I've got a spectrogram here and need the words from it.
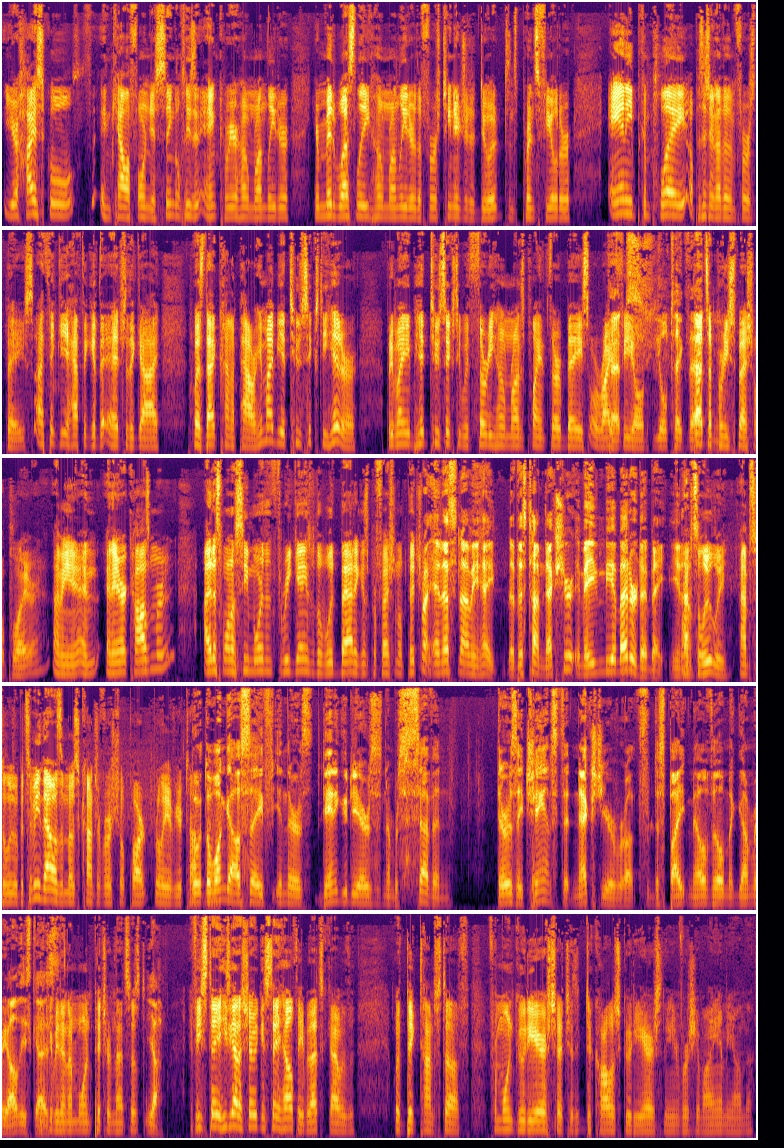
your high school in California single season and career home run leader, your Midwest League home run leader, the first teenager to do it since Prince Fielder, and he can play a position other than first base. I think you have to give the edge to the guy who has that kind of power. He might be a 260 hitter, but he might hit 260 with 30 home runs playing third base or right That's- field. You'll take that. That's a pretty special player. I mean, and, and Eric Hosmer, I just want to see more than three games with a wood bat against professional pitchers. Right, and that's not. I mean, hey, at this time next year, it may even be a better debate. You know, Absolutely, absolutely. But to me, that was the most controversial part, really, of your top. the, the one guy I'll say in there is Danny Gutierrez is number seven. There is a chance that next year, uh, despite Melville, Montgomery, all these he guys, could be the number one pitcher in that system. yeah, If he stay, he's got to show he can stay healthy. But that's a guy with with big time stuff. From one Gutierrez to, to Carlos Gutierrez from the University of Miami on the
